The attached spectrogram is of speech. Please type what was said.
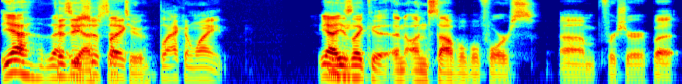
yeah, because he's yeah, just like too. black and white. Yeah, he's like a, an unstoppable force, um, for sure. But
